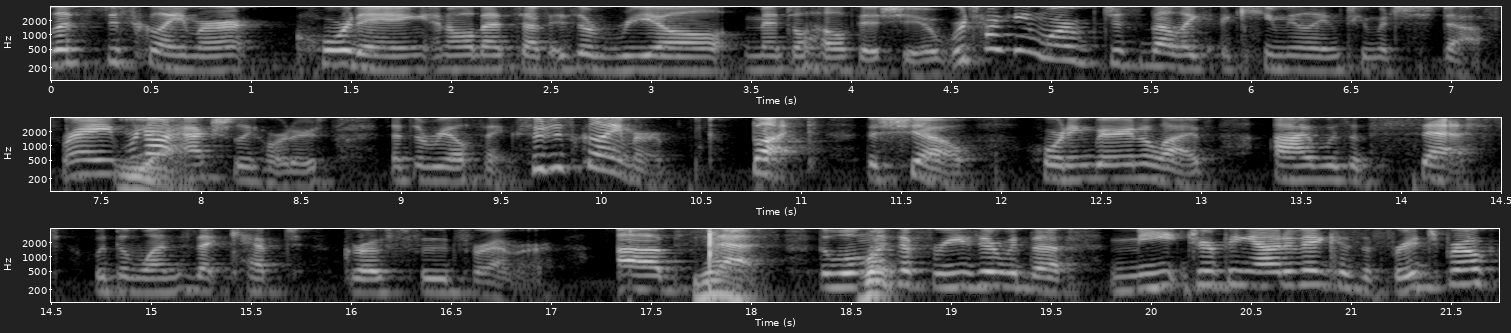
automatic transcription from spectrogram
let's disclaimer hoarding and all that stuff is a real mental health issue. We're talking more just about like accumulating too much stuff, right? We're not actually hoarders. That's a real thing. So disclaimer. But the show Hoarding Buried Alive, I was obsessed with the ones that kept gross food forever. Obsessed. The one with the freezer with the meat dripping out of it because the fridge broke,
